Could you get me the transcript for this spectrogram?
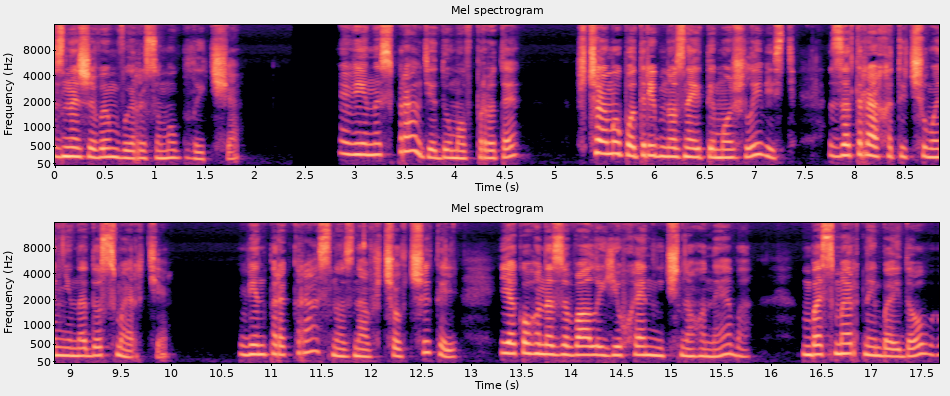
з неживим виразом обличчя. Він і справді думав про те, що йому потрібно знайти можливість затрахати Чуваніна до смерті. Він прекрасно знав, що вчитель, якого називали Юхен нічного неба, безсмертний Байдов,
